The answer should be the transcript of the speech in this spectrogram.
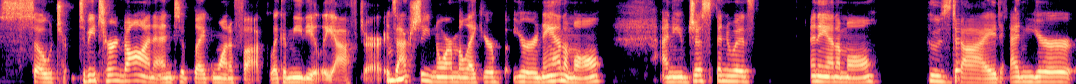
so t- to be turned on and to like want to fuck like immediately after. It's mm-hmm. actually normal. Like you're you're an animal, and you've just been with an animal who's died and you're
